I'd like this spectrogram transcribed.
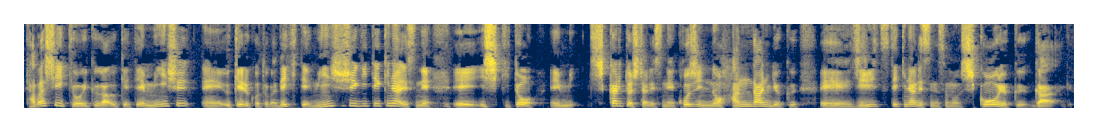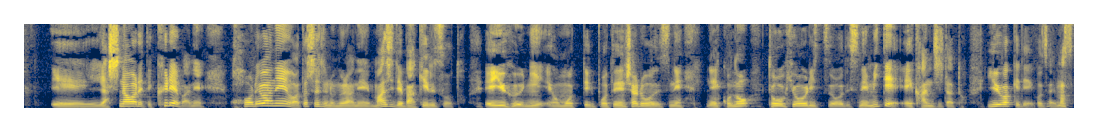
正しい教育が受けて、民主、えー、受けることができて、民主主義的なですね、えー、意識と、えー、しっかりとしたですね、個人の判断力、えー、自律的なですね、その思考力が、えー、養われてくればね、これはね、私たちの村ね、マジで化けるぞ、というふうに思っているポテンシャルをですね、ねこの投票率をですね、見て感じたというわけでございます。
